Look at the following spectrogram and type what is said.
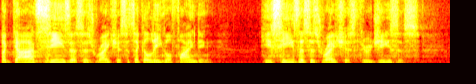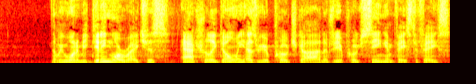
But God sees us as righteous. It's like a legal finding. He sees us as righteous through Jesus. Now, we want to be getting more righteous, actually, don't we, as we approach God, as we approach seeing Him face to face,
